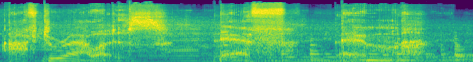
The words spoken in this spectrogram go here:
After hours, FM.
